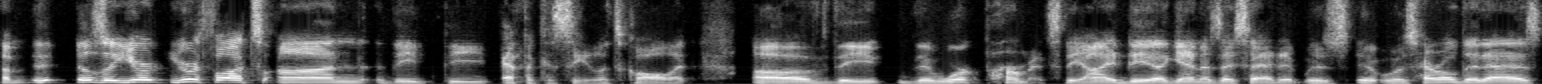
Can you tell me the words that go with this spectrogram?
Um, Ilze, your your thoughts on the the efficacy, let's call it, of the the work permits. The idea, again, as I said, it was it was heralded as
